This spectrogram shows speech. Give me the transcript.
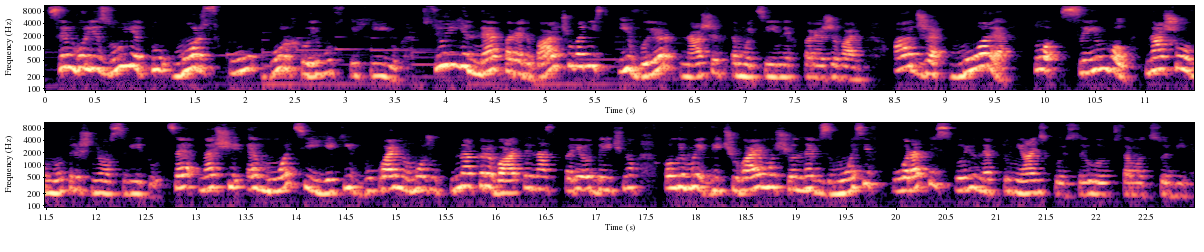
символізує ту морську бурхливу стихію, всю її непередбачуваність і вир наших емоційних переживань. Адже море то символ нашого внутрішнього світу. Це наші емоції, які буквально можуть накривати нас періодично, коли ми відчуваємо, що не в змозі впоратись з тою нептуніанською силою в самих собі.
